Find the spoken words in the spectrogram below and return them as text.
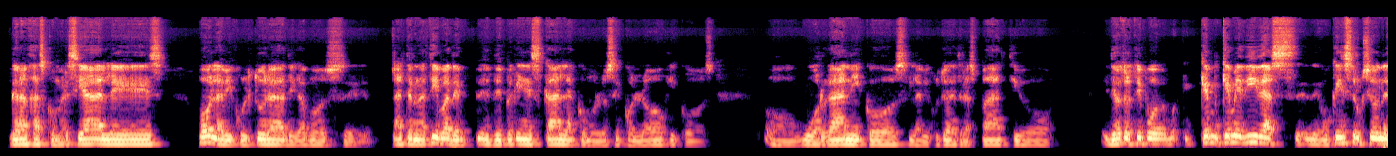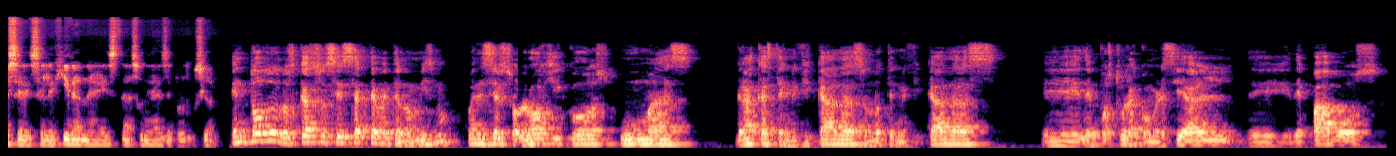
granjas comerciales o la avicultura, digamos, eh, alternativa de, pequeña escala, como los ecológicos o u orgánicos, la avicultura de traspatio, de otro tipo, ¿qué, medidas eh, o qué instrucciones se, se, le a estas unidades de producción? En todos los casos es exactamente lo mismo. Pueden ser zoológicos, humas, granjas tecnificadas o no tecnificadas, eh, de postura comercial, de, pavos.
